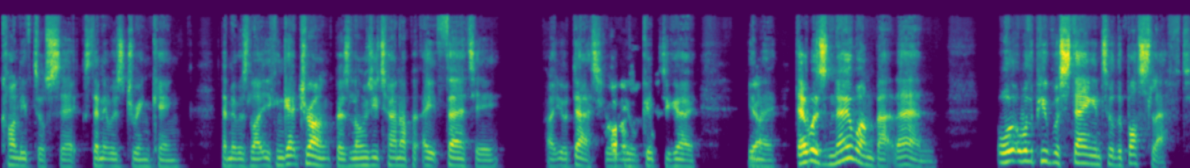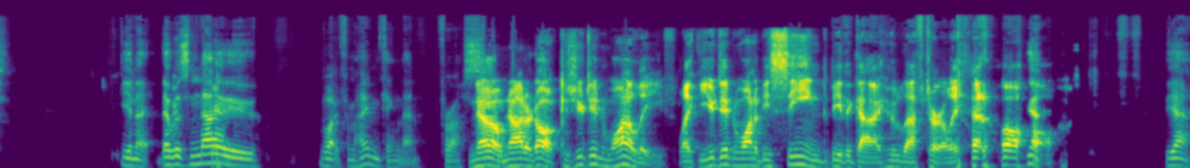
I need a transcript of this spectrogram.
can't leave till six. Then it was drinking. Then it was like you can get drunk, but as long as you turn up at 8:30, at your desk, you're, you're good to go. You yeah. know, there was no one back then. All, all the people were staying until the boss left. You know, there was no work from home thing then for us. No, not at all. Because you didn't want to leave. Like you didn't want to be seen to be the guy who left early at all. Yeah. yeah.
